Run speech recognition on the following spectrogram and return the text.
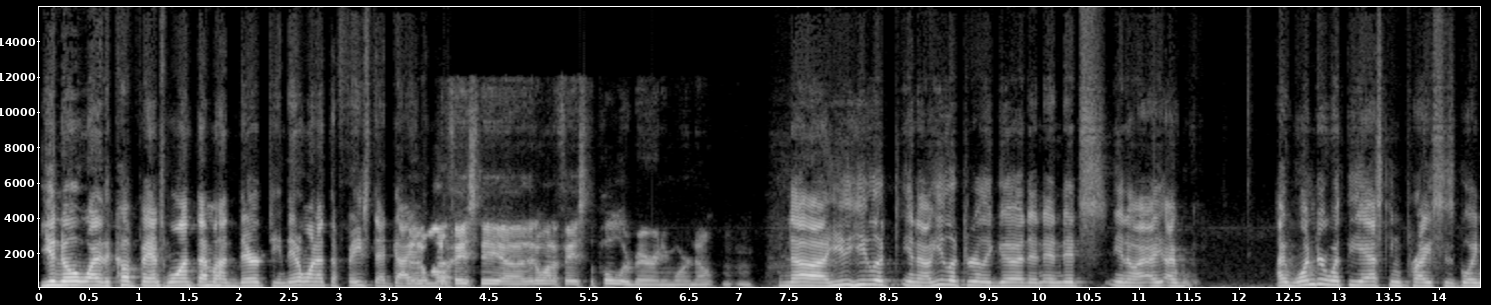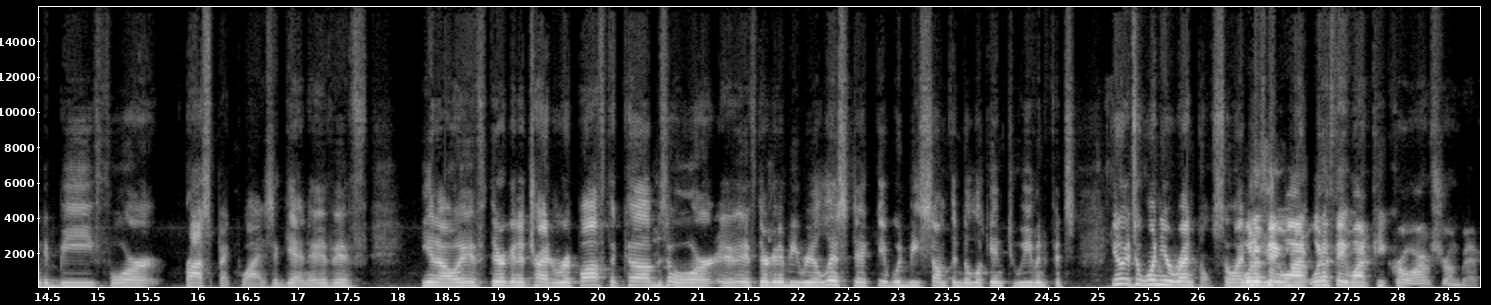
you know why the Cub fans want them on their team. They don't want to have to face that guy. They don't anymore. want to face the. Uh, they don't want to face the polar bear anymore. No. Mm-mm. No, he he looked, you know, he looked really good, and and it's, you know, I I I wonder what the asking price is going to be for prospect wise. Again, if if you know if they're going to try to rip off the Cubs or if they're going to be realistic, it would be something to look into, even if it's you know it's a one year rental. So I what mean, if they want what if they want Pete Crow Armstrong back?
